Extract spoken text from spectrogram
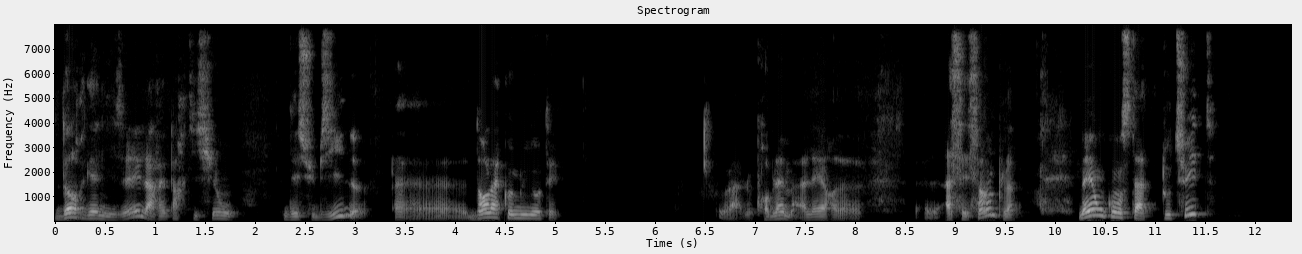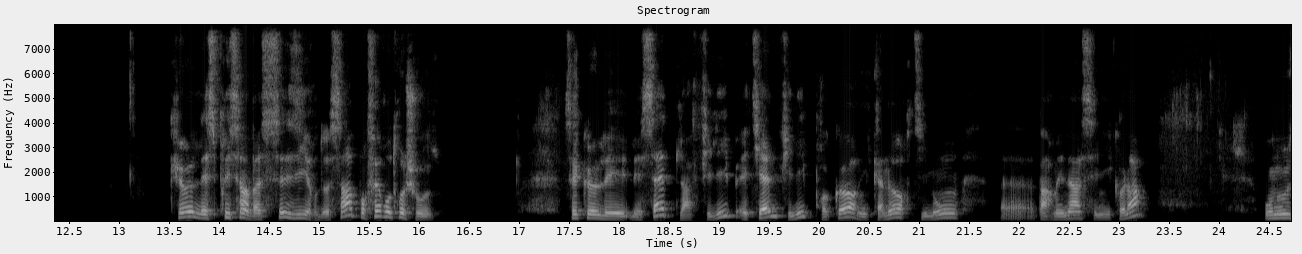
d'organiser la répartition des subsides euh, dans la communauté le problème a l'air euh, assez simple, mais on constate tout de suite que l'Esprit Saint va saisir de ça pour faire autre chose. C'est que les, sept, là, Philippe, Étienne, Philippe, Procor, Nicanor, Timon, euh, Parménas et Nicolas, on nous,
